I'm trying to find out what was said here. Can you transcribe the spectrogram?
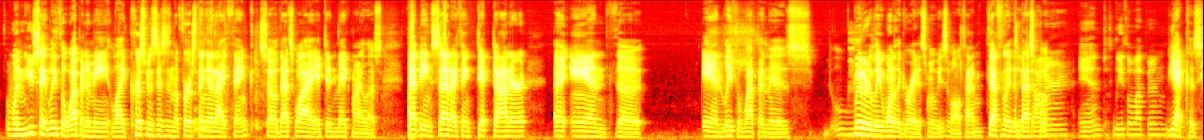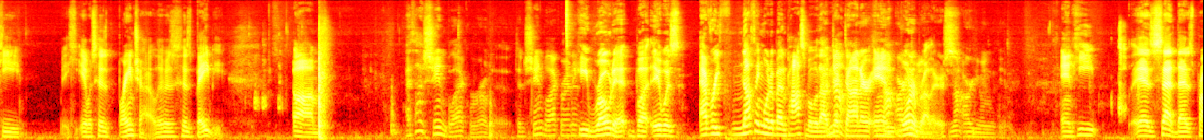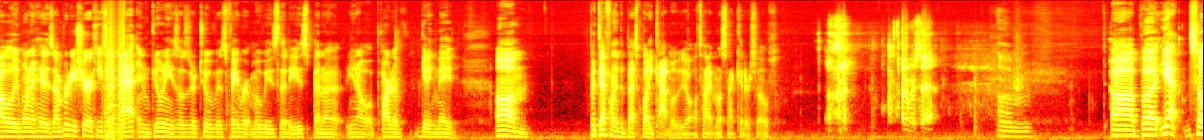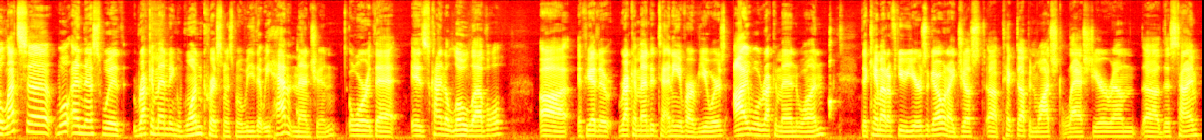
when you say Lethal Weapon to me, like Christmas isn't the first thing that I think, so that's why it didn't make my list. That being said, I think Dick Donner uh, and the and Lethal Weapon is literally one of the greatest movies of all time. Definitely the Dick best. book. Donner and Lethal Weapon. Yeah, because he, he, it was his brainchild. It was his baby. Um, I thought Shane Black wrote it. Did Shane Black write it? he wrote it, but it was every nothing would have been possible without I'm Dick not- Donner and not Warner arguing- Brothers. Not arguing with you. And he, as said, that is probably one of his. I'm pretty sure he said that and Goonies. Those are two of his favorite movies that he's been a you know a part of getting made. Um, but definitely the best buddy cop movie of all time. Let's not kid ourselves. Hundred percent. Um, Uh, but yeah, so let's uh, we'll end this with recommending one Christmas movie that we haven't mentioned or that is kind of low level. Uh, if you had to recommend it to any of our viewers, I will recommend one that came out a few years ago and I just uh, picked up and watched last year around uh, this time.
